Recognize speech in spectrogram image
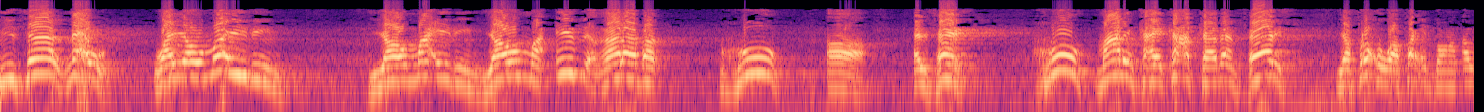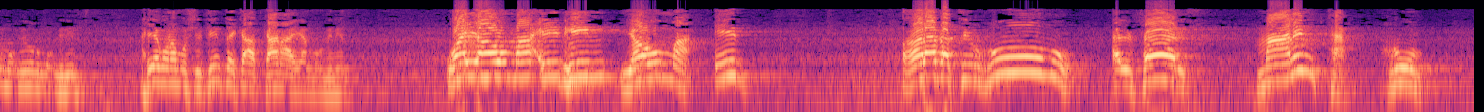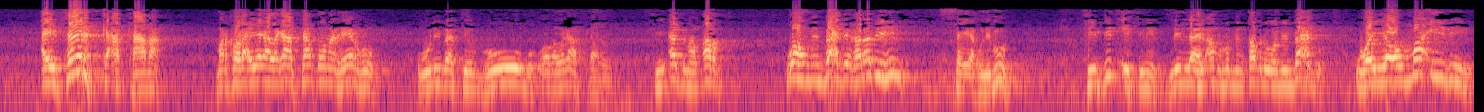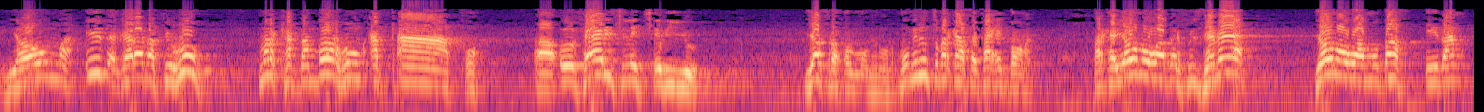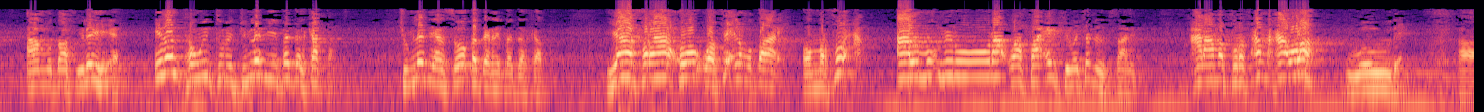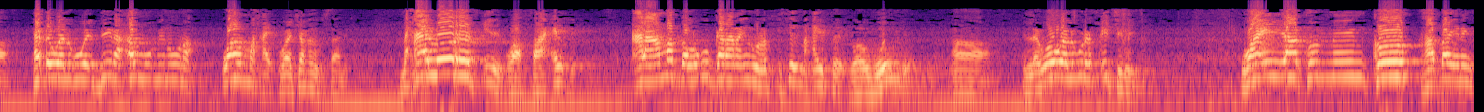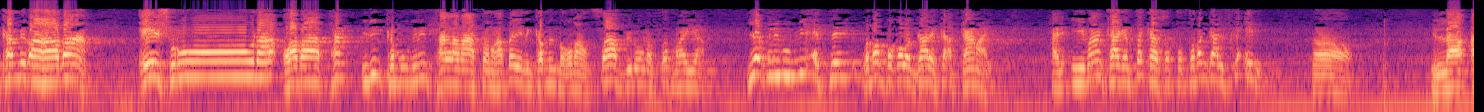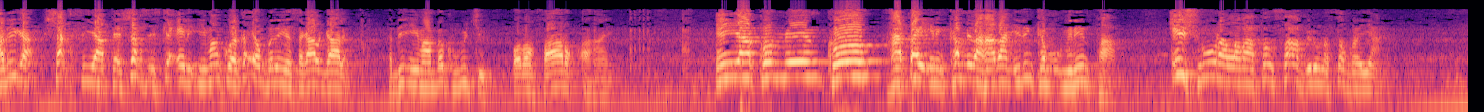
miaal naxwo wa ywmaidin ywmaidin ywmaid halaba ruum alfaris ruum maalinka ay ka adkaadaan faris yafraxu waa farxi doonaan almu'minuuna mu'miniinta iyaguna mushrikiintay ka adkaanayaan mu'miniinta. Wa ywmaidin ywmaid halabat ruumu alfaris maalinta ruum ay faris ka adkaadaan. Marka hore ayagaa laga adkaan doonaa reer ruum. Welibat ruumu waaba laga adkaaday. Fii adna alard wahum min bacdi halabihim sayaqlibuun siniin lilahi اlamru min qabl wa min bacdu wa ywmaidin ywmaid halabat ruum marka damboo ruum adkaato oo faris la jebiyo yafraxu lmu'minuuna mu'miniintu markaasay farxi doonaan marka yowma waa darfu zamaan yowma waa mudaaf idan mudaaf ilayhi ah idan tanwiintuna jumladii bedel ka ta jumladii aan soo qadarnay bedel ka ta yafraxu waa ficl mudaaric oo marfuuca almu'minuuna waa faacilkii waa jamcu saalim calaamatu rafca maxaa u ah wowda hadha waa lagu weydiina almu'minuuna waa maxay waa jamcu saalim maxaa loo rafciyey waa faacilka calaamada lagu garana inuu rafcisay maxay tahay waa wowda ilaa wowaa lagu rafci jiray wain yakun minkum hadday idin ka mid ahaadaan cishruuna labaatan idinka muminiinta labaatan hadday idin ka mid noqdaan saabiruuna sabrayaan yaqlibu miatayn laba boqoloo gaala ka adkaanayo hal iimaankaaga inta kaashato toban gaal iska celi. Ilaa adiga shaksiyaa tae shaksi iska celi iimaanku waa ka xoog badan yahay sagaal gaale. Haddii iimaanba kugu jiro oodan faaruq ahayn. In yakun minkum hadday idin ka mid ahaadaan idinka mu'miniinta cishruuna labaatan saabiruuna safrayaan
